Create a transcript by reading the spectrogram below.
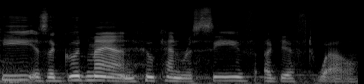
He is a good man who can receive a gift well.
